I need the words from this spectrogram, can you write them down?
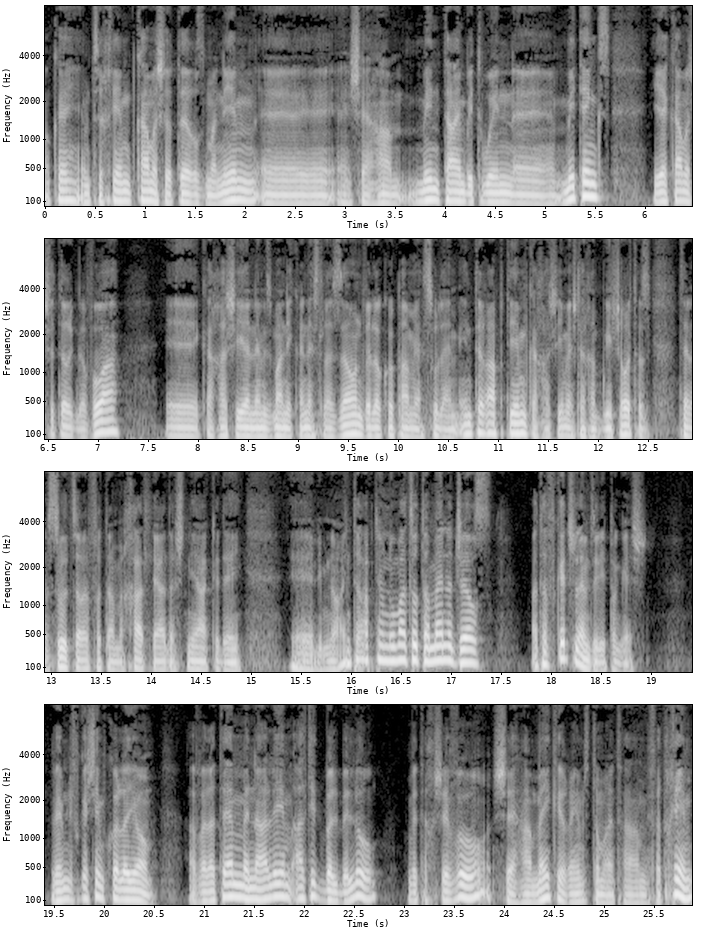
אוקיי? הם צריכים כמה שיותר זמנים, שה-mean time between meetings יהיה כמה שיותר גבוה. ככה שיהיה להם זמן להיכנס ל-zone ולא כל פעם יעשו להם interruptים, ככה שאם יש לכם פגישות אז תנסו לצרף אותם אחת ליד השנייה כדי אה, למנוע interruptים. לעומת זאת ה-managers, התפקיד שלהם זה להיפגש, והם נפגשים כל היום, אבל אתם מנהלים, אל תתבלבלו ותחשבו שה-makerים, זאת אומרת המפתחים,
